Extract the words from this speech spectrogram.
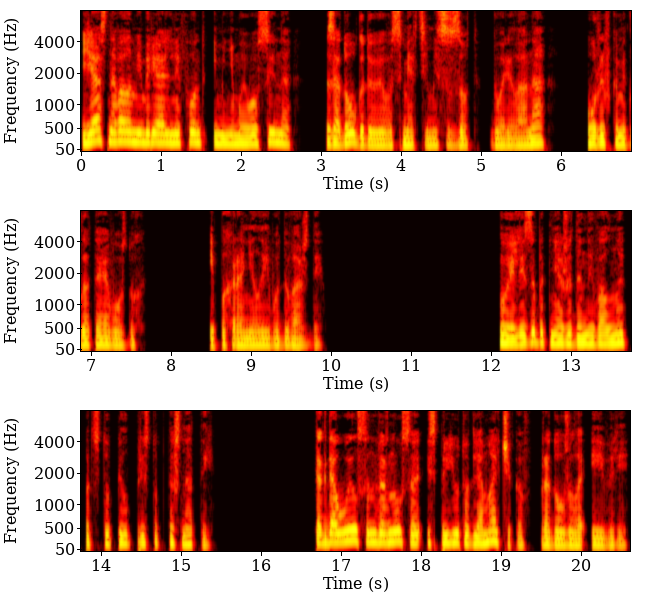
Я основала мемориальный фонд имени моего сына задолго до его смерти, мисс Зот, говорила она, урывками глотая воздух и похоронила его дважды. У Элизабет неожиданной волной подступил приступ тошноты. «Когда Уилсон вернулся из приюта для мальчиков», — продолжила Эйвери,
